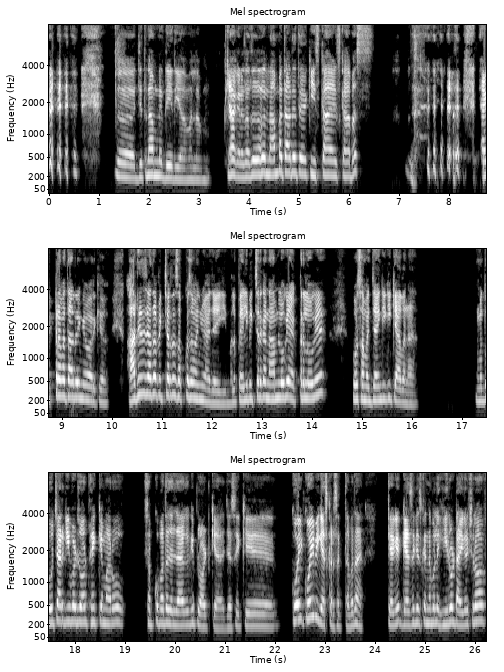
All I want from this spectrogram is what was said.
जितना हमने दे दिया मतलब क्या करें ज़्यादा से ज़्यादा नाम बता देते हैं कि इसका है इसका है बस। एक्टर बता देंगे और क्या। आधे से ज़्यादा पिक्चर तो सबको समझ में आ जाएगी। मतलब पहली पिक्चर का नाम लोगे एक्टर लोगे वो समझ जाएँगे कि क्या बना है। मैं दो चार कीवर्ड्स और फेंक के मारो सबको पता चल जाएगा कि प्लॉट क्या है। जैसे कि कोई कोई भी गैस कर सकता है पता है? क्या क्या कैसे गैस करना बोले हीरो टाइगर श्रॉफ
